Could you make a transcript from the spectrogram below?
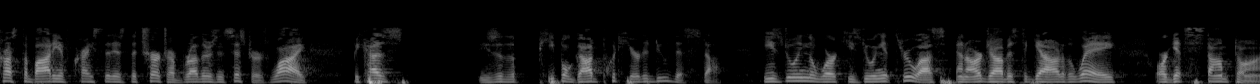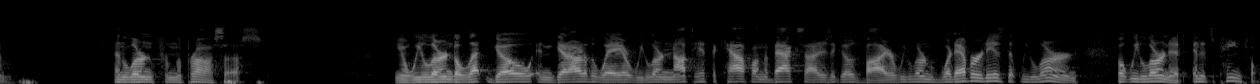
trust the body of Christ that is the church, our brothers and sisters. Why? Because these are the people God put here to do this stuff. He's doing the work, He's doing it through us, and our job is to get out of the way or get stomped on and learn from the process. You know, we learn to let go and get out of the way, or we learn not to hit the calf on the backside as it goes by, or we learn whatever it is that we learn, but we learn it, and it's painful.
